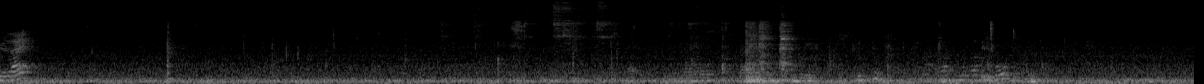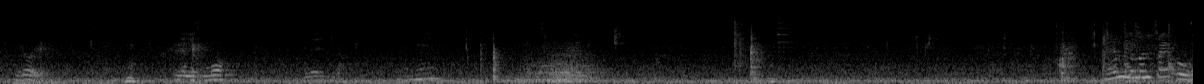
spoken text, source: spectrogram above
you like? Roy, inalis mo. Inalis mo. Ayun, naman pa oh. Alisin ko pa. Naman yan. Ito. Ikot, ah,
